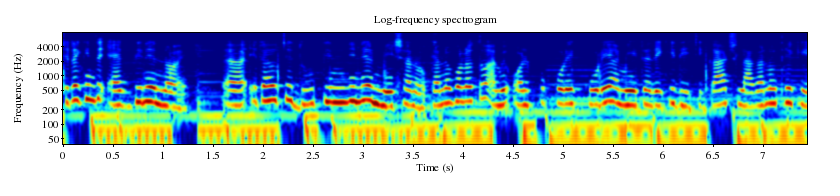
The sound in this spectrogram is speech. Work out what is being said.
সেটা কিন্তু একদিনের নয় এটা হচ্ছে দু তিন দিনের মেশানো। কেন বলো তো আমি অল্প করে করে আমি এটা রেখে দিয়েছি। গাছ লাগানো থেকে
